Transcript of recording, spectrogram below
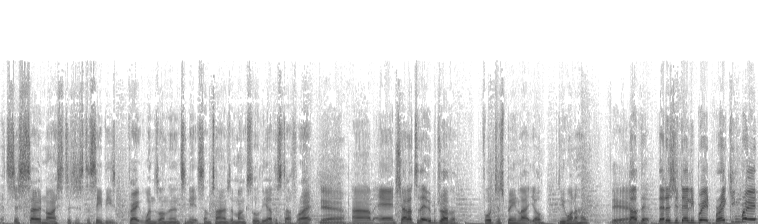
it's just so nice to just to see these great wins on the internet sometimes amongst all the other stuff, right? Yeah. Um, and shout out to that Uber driver for just being like, yo, do you want a hug? Yeah. Love that. That is your daily bread, breaking bread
